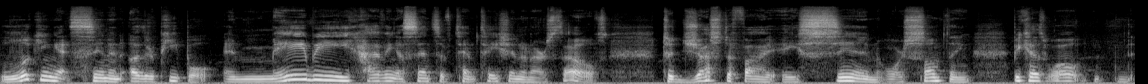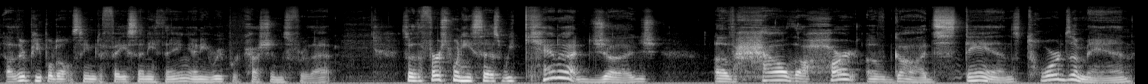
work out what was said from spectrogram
looking at sin in other people and maybe having a sense of temptation in ourselves to justify a sin or something because, well, other people don't seem to face anything, any repercussions for that. So the first one he says, we cannot judge of how the heart of God stands towards a man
